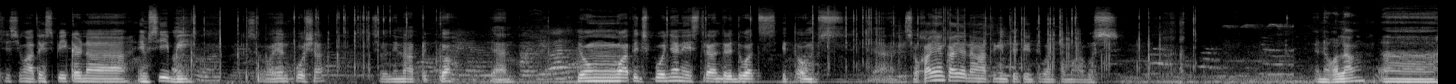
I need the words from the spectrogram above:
Since yung ating speaker na MCB, so ayan po siya. So nilapit ko. Yan. Yung wattage po niyan is 300 watts 8 ohms. Yan. So kayang kaya ng ating MT21 to mga boss. Ano ko lang, ah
